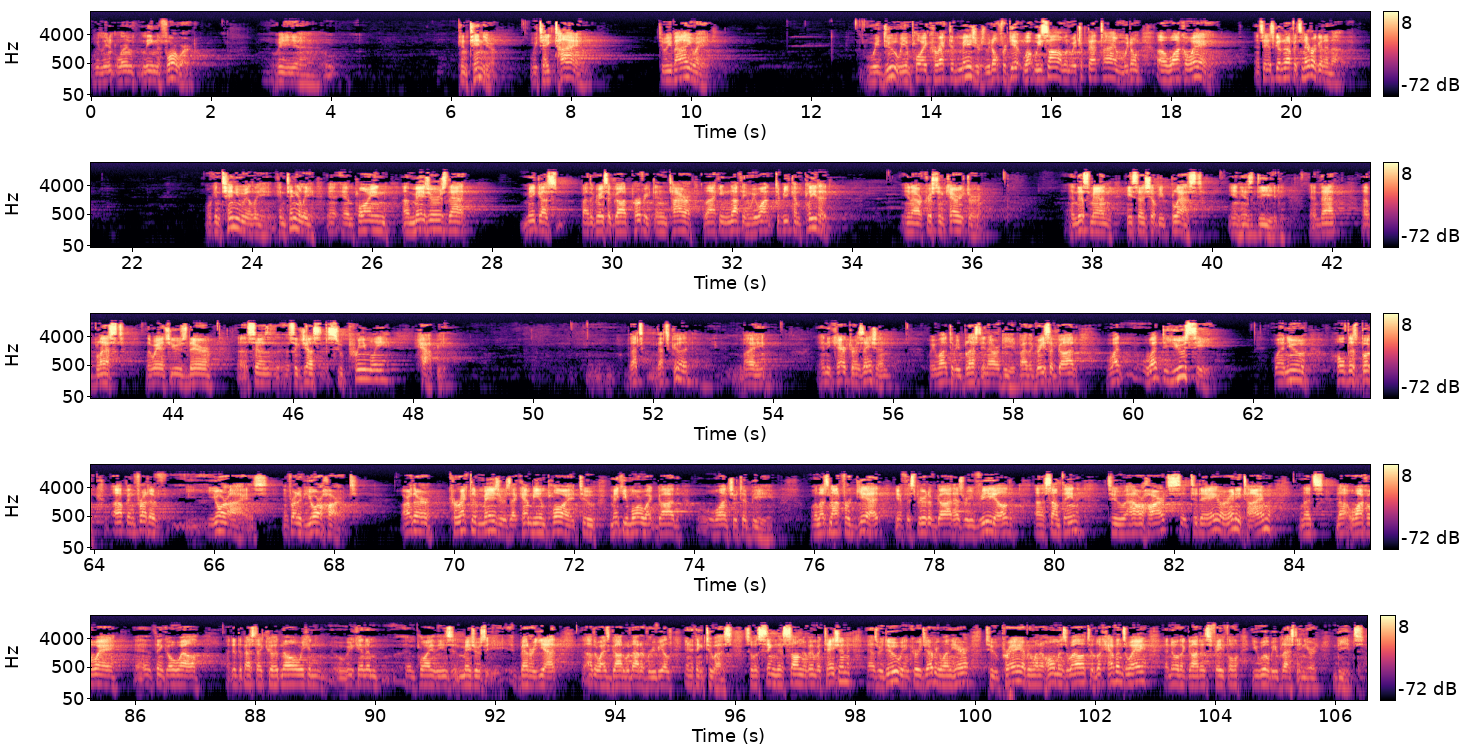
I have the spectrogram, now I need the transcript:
we lean, learn, lean forward, we uh, continue, we take time to evaluate. We do. We employ corrective measures. We don't forget what we saw when we took that time. We don't uh, walk away and say it's good enough. It's never good enough. We're continually, continually employing uh, measures that make us, by the grace of God, perfect and entire, lacking nothing. We want to be completed in our Christian character. And this man, he says, shall be blessed in his deed. And that uh, blessed, the way it's used there, uh, says, suggests supremely happy. That's, that's good by any characterization. We want to be blessed in our deed. By the grace of God, what, what do you see when you hold this book up in front of your eyes, in front of your heart? Are there corrective measures that can be employed to make you more what God wants you to be? Well, let's not forget if the Spirit of God has revealed uh, something to our hearts today or any time, let's not walk away and think, oh well, I did the best I could. No, we can, we can employ these measures better yet. Otherwise, God would not have revealed anything to us. So we'll sing this song of invitation. As we do, we encourage everyone here to pray, everyone at home as well, to look heaven's way and know that God is faithful. You will be blessed in your deeds.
